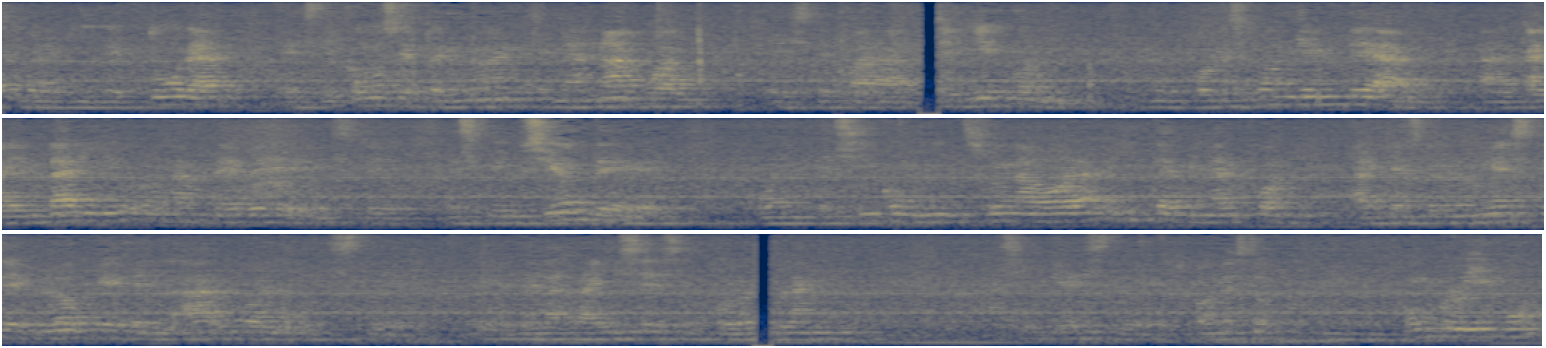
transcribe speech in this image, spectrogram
sobre arquitectura, este, cómo se permeó en, Anáhuac, este, para seguir con correspondiente al, al calendario, una breve este, descripción de 45 minutos, una hora y terminar con arqueastronomía, este bloque del árbol, este, de, de las raíces en color blanco. Así que este, con esto eh, concluimos.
